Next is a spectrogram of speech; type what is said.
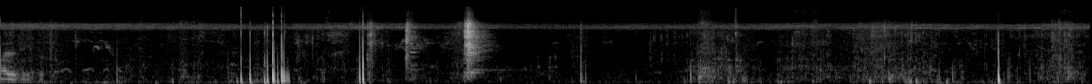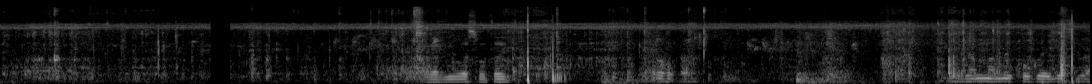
माझ्याकडे दिवस होतोय. जमणार नाही खोकळे दिसलं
